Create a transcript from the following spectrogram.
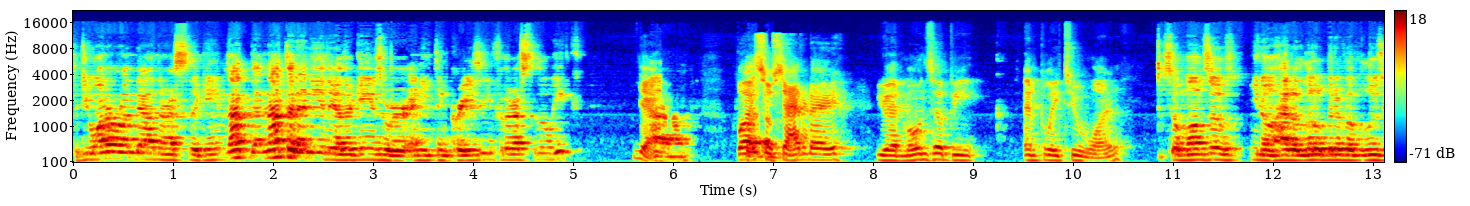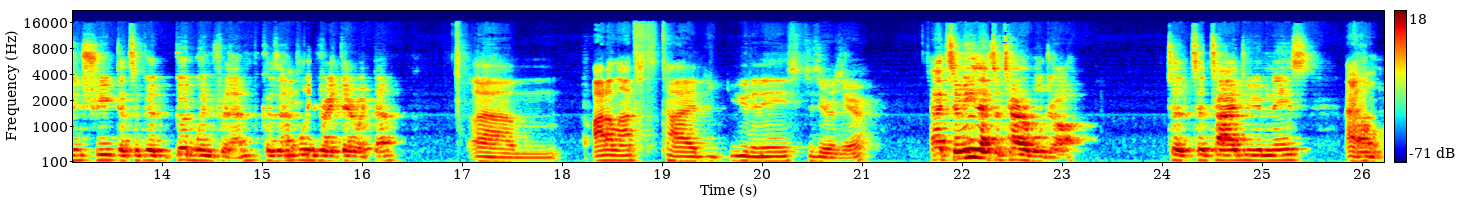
do you want to run down the rest of the game? Not that, not that any of the other games were anything crazy for the rest of the week. Yeah. Uh, but, so Saturday you had Monza beat Empoli two one. So Monza, you know, had a little bit of a losing streak. That's a good good win for them because Empoli's right there with them. Um, Atalanta tied Udinese to 0-0. Uh, to me, that's a terrible draw. To tie to tie Udinese at um, home.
